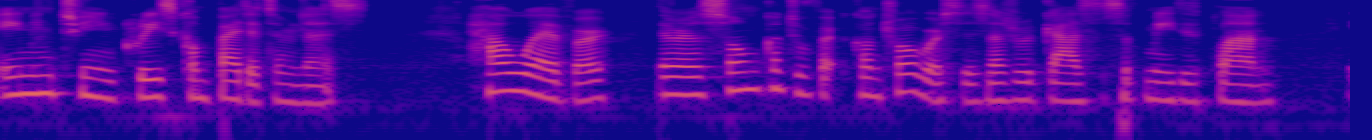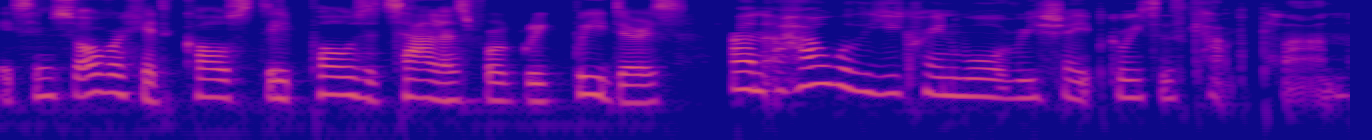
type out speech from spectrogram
aiming to increase competitiveness. However, there are some controversies as regards the submitted plan, it seems overhead costs still pose a challenge for Greek breeders. And how will the Ukraine war reshape Greece's CAP plan?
